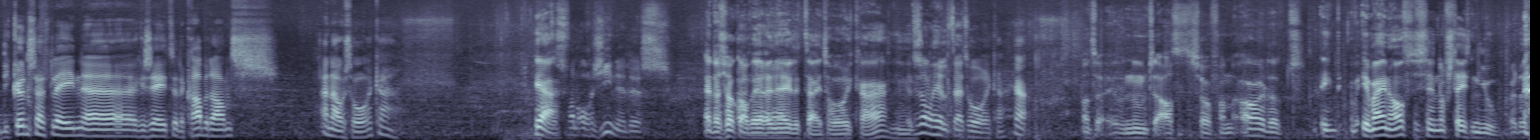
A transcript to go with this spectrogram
die kunstuitleen eh, gezeten, de krabbedans. En nou is het horeca. Ja, Dat is van origine dus. en dat is ook alweer een hele tijd horeca. Het is al een hele tijd horeca, ja. Want we noemen het altijd zo van, oh, dat... Ik, in mijn hoofd is dit nog steeds nieuw. Maar dat,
